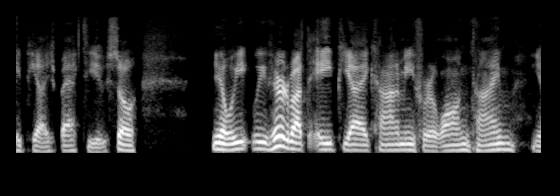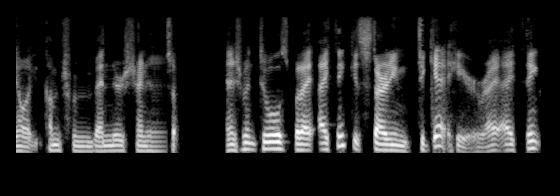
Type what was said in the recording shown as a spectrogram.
APIs back to you. So, you know, we, we've heard about the API economy for a long time. You know, it comes from vendors trying to sell management tools, but I, I think it's starting to get here, right? I think,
